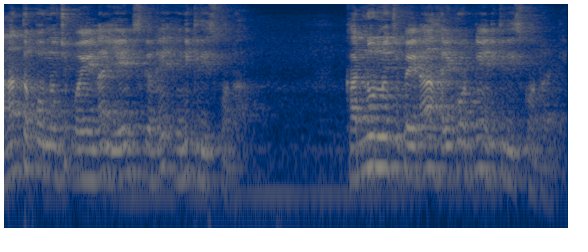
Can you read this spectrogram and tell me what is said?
అనంతపూర్ నుంచి పోయిన ఎయిమ్స్ని ఎనికి తీసుకొని రా కర్నూలు నుంచి పోయిన హైకోర్టుని ఎనికి తీసుకొని రండి.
